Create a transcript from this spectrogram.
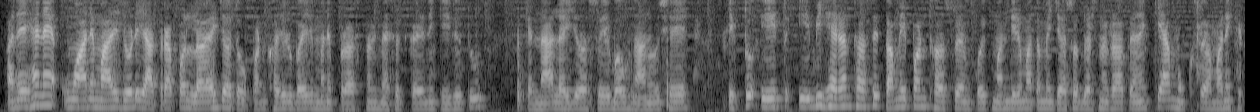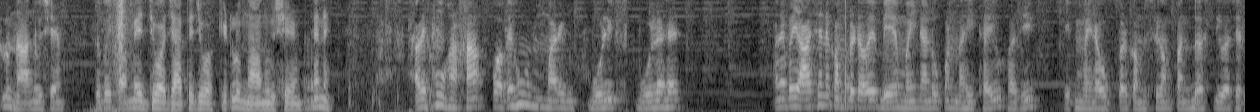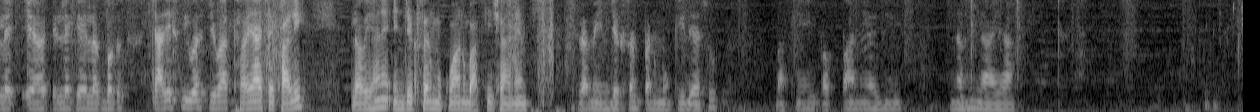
અને હે ને, હું આને મારી જોડે યાત્રા પર લઈ જતો, પણ ખજૂરભાઈ મને પર્સનલ મેસેજ કરીને કીધું હતું કે ના લઈ જશો, એ બહુ નાનું છે. એક તો એ એ બી હેરાન થશે, તમે પણ થશો એમ. કોઈક મંદિરમાં તમે જશો, દર્શન કરવા તો એને ક્યાં મૂકશો મને કેટલું નાનું છે એમ? તો ભાઈ, તમે જુઓ, જાતે જુઓ, કેટલું નાનું છે એમ, હે ને? હવે હું, હા હા, હવે હું મારી બોલી, બોલે છે અને ભાઈ આ છે ને કમ્પ્લીટ હવે બે મહિનાનું પણ નહીં થયું હજી. એક મહિના ઉપર કમસે કમ પણ દસ દિવસ એટલે એટલે કે લગભગ ચાલીસ દિવસ જેવા થયા છે ખાલી. એટલે હવે હે ને ઇન્જેક્શન મૂકવાનું બાકી છે અને એટલે અમે ઇન્જેક્શન પણ મૂકી દેશું. બાકી પપ્પાને હજી નહીં આવ્યા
